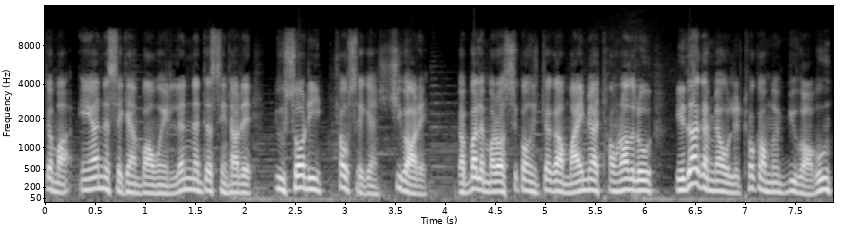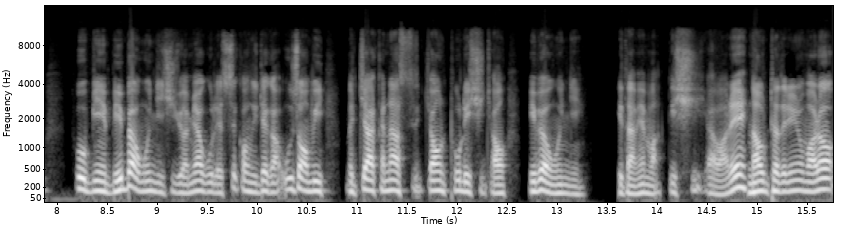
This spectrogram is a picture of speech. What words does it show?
တပ်မှအင်အား20ခန်းပါဝင်လက်နက်တပ်ဆင်ထားတဲ့ယူစောထီ60ခန်းရှိပါတယ်။ကပတ်လည်းမှာတော့စစ်ကောင်စီတပ်ကမိုင်းများထောင်ထားသလိုဒေသခံများကိုလည်းထွက်ကောက်မပြုပါဘူး။ထို့ပြင်ဘေးပတ်ဝန်းကျင်ရှိရွာများကိုလည်းစစ်ကောင်စီတပ်ကဥဆောင်ပြီးမကြာခဏစစ်ကြောင်းထိုးလေးရှိကြောင်းဘေးပတ်ဝန်းကျင်ဒေသများမှာသိရှိရပါတယ်။နောက်ထပ်သတင်းတွေမှာတော့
